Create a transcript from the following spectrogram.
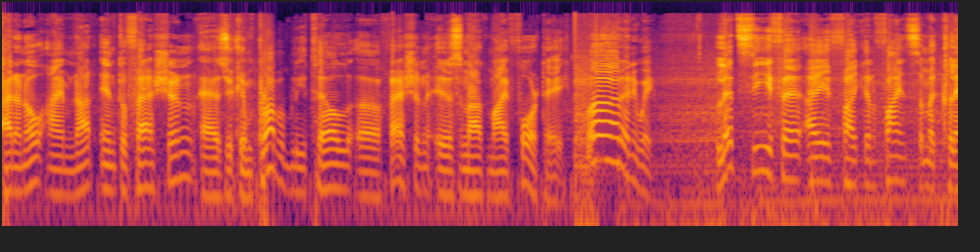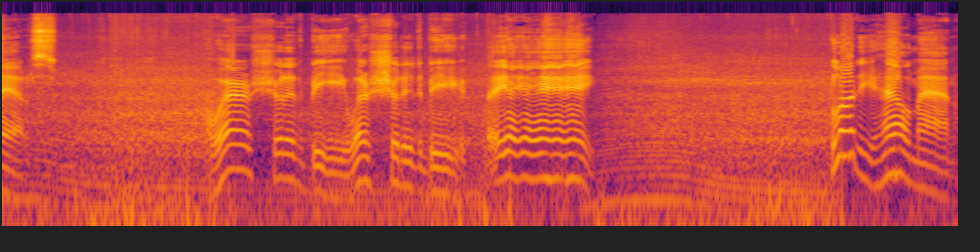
I don't know, I'm not into fashion. As you can probably tell, uh, fashion is not my forte. But anyway, let's see if, uh, if I can find some eclairs. Where should it be? Where should it be? Hey, hey, hey, hey, hey! Bloody hell, man!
